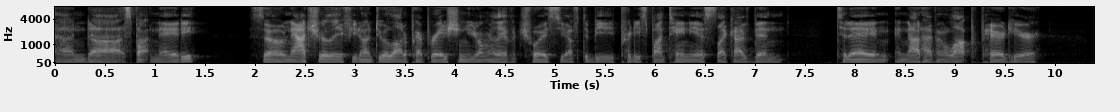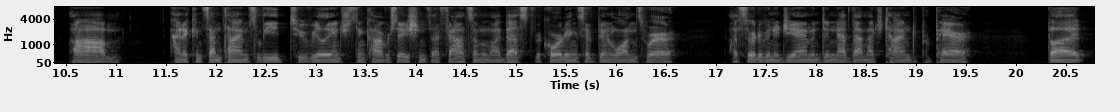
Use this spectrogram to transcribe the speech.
and uh, spontaneity. So naturally, if you don't do a lot of preparation, you don't really have a choice. You have to be pretty spontaneous, like I've been today, and, and not having a lot prepared here. Um, and it can sometimes lead to really interesting conversations. I found some of my best recordings have been ones where I was sort of in a jam and didn't have that much time to prepare. But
